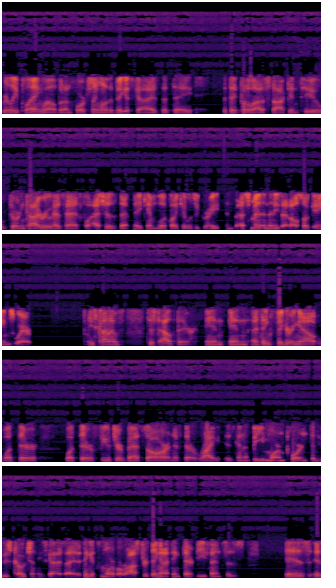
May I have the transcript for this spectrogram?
really playing well, but unfortunately, one of the biggest guys that they that they put a lot of stock into, Jordan Kyrou, has had flashes that make him look like it was a great investment, and then he's had also games where he's kind of just out there. And and I think figuring out what their what their future bets are and if they're right is going to be more important than who's coaching these guys. I think it's more of a roster thing, and I think their defense is is is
